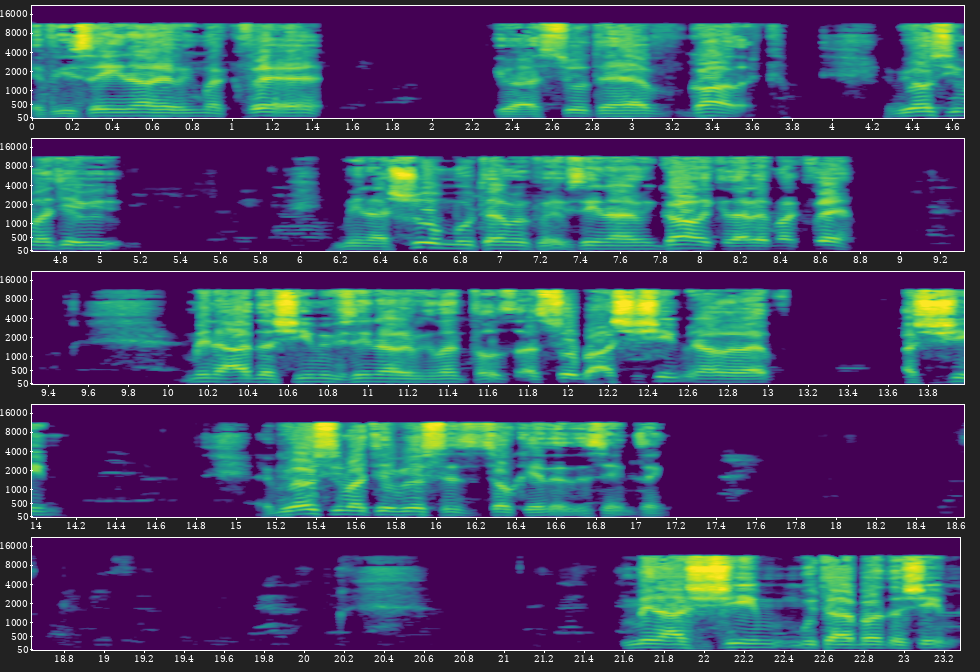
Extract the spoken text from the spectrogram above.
If you say you're not having makveh, you're assured to have garlic. If you also might have min ashum mutar makveh, if you say you're not having garlic, you're not having makveh. Min adashim, if you say you're not having lentils, asur ba'ashishim, you're not have ashishim. If you also might have says it's okay, they're the same thing. Min ashishim mutar ba'adashim.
